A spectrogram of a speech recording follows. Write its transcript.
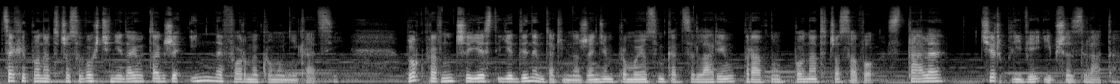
Cechy ponadczasowości nie dają także inne formy komunikacji. Blog prawniczy jest jedynym takim narzędziem promującym kancelarię prawną ponadczasowo, stale, cierpliwie i przez lata.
